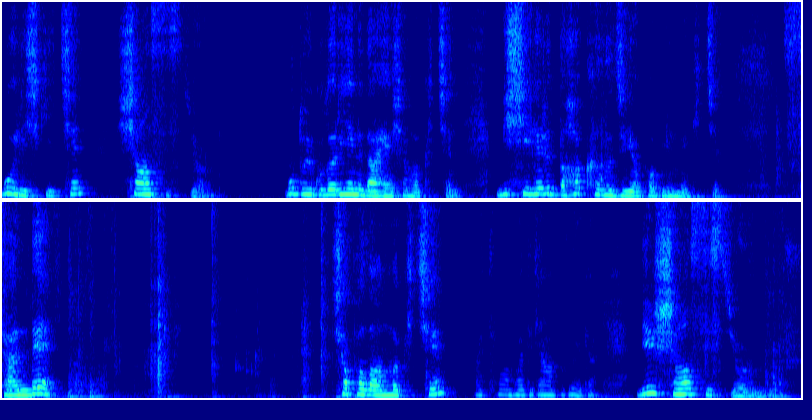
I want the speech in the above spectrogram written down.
Bu ilişki için şans istiyorum. Bu duyguları yeniden yaşamak için, bir şeyleri daha kalıcı yapabilmek için. Sende çapalanmak için ay tamam hadi gel buraya gel. Bir şans istiyorum diyor.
